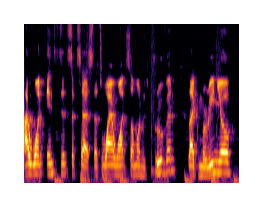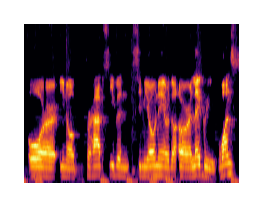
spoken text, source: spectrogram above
I want instant success. That's why I want someone who's proven, like Mourinho, or you know, perhaps even Simeone or the or Allegri. Ones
